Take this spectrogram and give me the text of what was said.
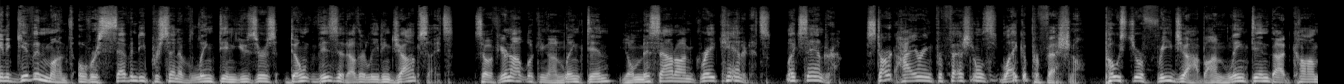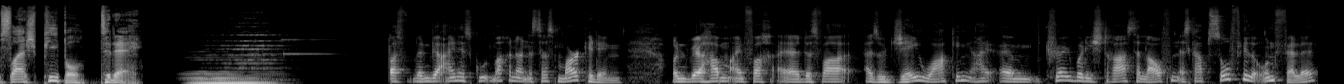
In a given month, over 70% of LinkedIn users don't visit other leading job sites. So if you're not looking on LinkedIn, you'll miss out on great candidates like Sandra. Start hiring professionals like a professional. Post your free job on linkedin.com/people today. was, wenn wir eines gut machen, dann ist das Marketing. Und wir haben einfach, äh, das war also Jaywalking, ähm, quer über die Straße laufen. Es gab so viele Unfälle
